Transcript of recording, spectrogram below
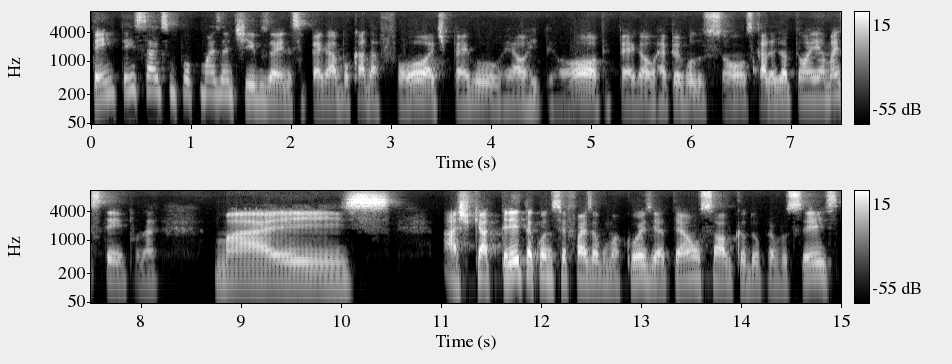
tem, tem sites um pouco mais antigos ainda. Você pega a Bocada Forte, pega o Real Hip Hop, pega o Rap Evolução, os caras já estão aí há mais tempo, né? Mas acho que a treta quando você faz alguma coisa, e até um salve que eu dou para vocês,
